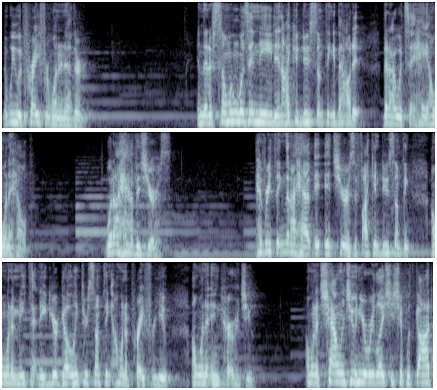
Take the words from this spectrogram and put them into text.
that we would pray for one another and that if someone was in need and I could do something about it, that I would say, Hey, I want to help. What I have is yours. Everything that I have, it, it's yours. If I can do something, I want to meet that need. You're going through something, I want to pray for you. I want to encourage you. I want to challenge you in your relationship with God,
